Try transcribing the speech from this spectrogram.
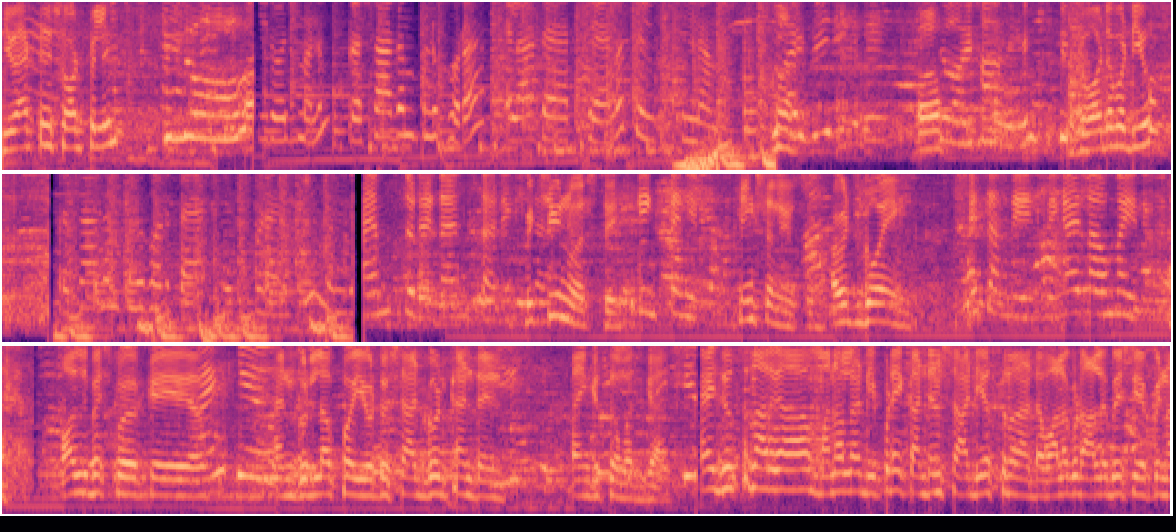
You act in short films ఈరోజు మనం ప్రసాదం పులిహోర ఎలా తయారు చేయాలో తెలుసుకుందాం వాట్ అబౌట్ యూ ప్రసాదం పులిహోర తయారు చేసుకోవడానికి ముందు I'm student. I'm studying. Which university Kingston University. Kingston university how it's going It's amazing. I love my university. All the best for your career Thank you. And good luck for you to start good content thank you so much guys అయి చూస్తున్నారుగా మన వాళ్ళు ఇప్పుడే కంటెంట్ స్టార్ట్ చేస్తున్నారంట వాళ్ళకు కూడా ఆల్ బెస్ట్ చెప్పిన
